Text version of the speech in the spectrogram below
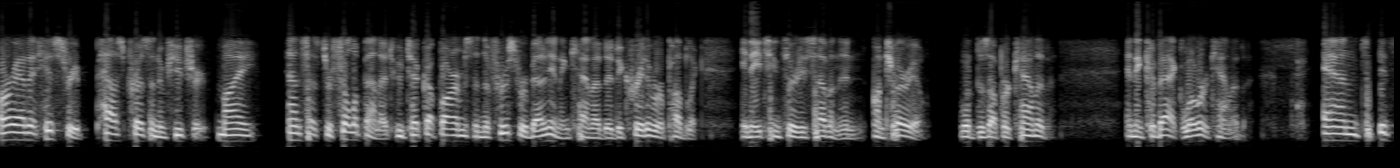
our Annett history, past, present, and future. My ancestor Philip Bennett, who took up arms in the first rebellion in Canada to create a republic in 1837 in Ontario, what was Upper Canada, and in Quebec, Lower Canada. And it's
